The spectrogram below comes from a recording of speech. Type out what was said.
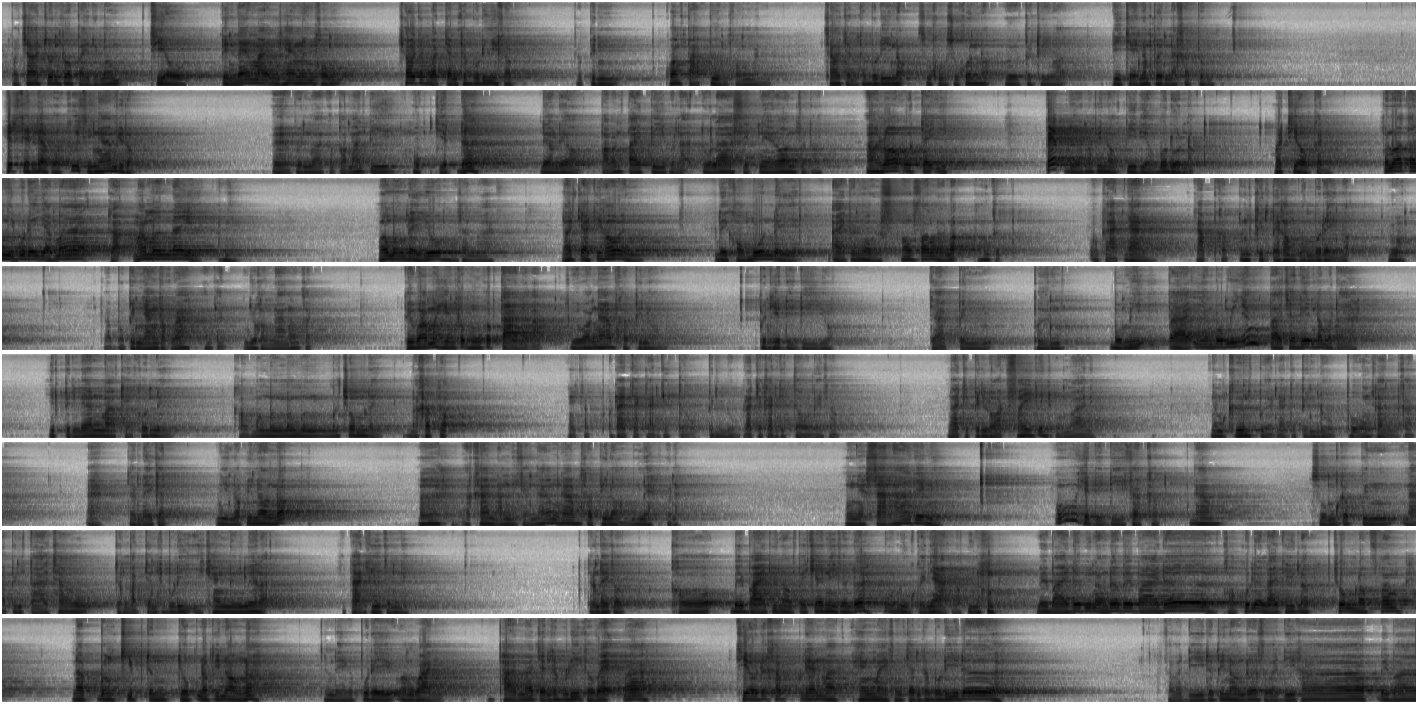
ประชาชนทั่วไปได้มาเที่ยวเป็นแหล่งมาอีกแห่งหนึ่งของชาวจังหวัดจันทบุรีครับก็เป็นความปราบปลื้มของมันชาวจันทบุรีเนาะสุขุสุคนเนาะเออก็ถือว่าดีใจน้ำเพิ่นนะครับตรงเฮ็ดเสร็จแล้วก็คือสีงามอยู่ดอก ออเพิ่นว่าก็ประมาณปี67เจ็ดเด้อแล้วๆประมาณปลายปีพุ่นละตุลาเสร็จแน่นอนพุ่นเนาะเอารออดใจอีก แป๊บเดียวนะพี่น้องปีเดียวบ่โดนดอก มาเที่ยวกันเพิ่นว่าตอนนี้ผู้ใดอยากมาก็มาเมืองได้มาเมืองได้อยู่ว่าซั่นว่าหลังจากที่เฮาอั่นได้ข้อมูลได้อ้ายเพิ่นเว้าเฮาฟังแล้วเนาะเฮาก็โอกาสงานกลับกับมันขึ้นไปข้างบนบ่ได้เนาะโอ้ครับบ่เป็นหยังดอกวะมันก็อยู่ข้างล่างมันก็ ถือว่ามาเห็นกับหูกับตาแหละครับ ถือว่างามครับพี่น้องเพิ่นเฮ็ดได้ดีอยู่ จากเป็นพื้นบ่มีป่าอีหยังบ่มีหยังป่าชายเลนธรรมดาเฮ็ดเป็นแลนด์มาร์คให้คนได้เขามาเมืองมาเมืองมาชมได้นะครับเนาะนี่ครับราชการที่เก่าเป็นรูปราชการที่เก่าเลยครับ น่าจะเป็นหลอดไฟเด้ผมว่านี่น้ำเครื่องเปิดน่าจะเป็นรูปพระองค์ท่านครับ อะจังไดกันนี่เนาะพี่น้องเนาะ อออาคารหลังนี่ก็งามงามๆครับพี่น้องมึงเนี่ยพุ่นนะมึงเนี่ยศาลาเด้นี่โอ้เฮ็ดได้ดีครับครับงาม สมกับเป็นหน้าเป็นตาเช่าจังหวัดจันทบุรีอีกแห่งหนึ่งเลยล่ะ สถานที่ตรงนี้จังไดก็ขอบายบายพี่น้องไปแค่นี้กันเด้อโอ้ลูกก็ยากว่ะพี่น้องบายบายเด้อพี่น้องเด้อบายบายเด้อขอบคุณหลาย ๆ ที่รับชมรับฟังรับบิ่งคลิปจนจบนะพี่น้องเนาะจังไดก็ผู้ใดว่างๆ ผ่านมาจันทบุรีก็แวะมาเที่ยวเด้อครับแลนด์มาร์คแห่งใหม่ของจันทบุรีเด้อสวัสดีเด้อพี่น้องเด้อสวัสดีครับบ๊ายบาย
